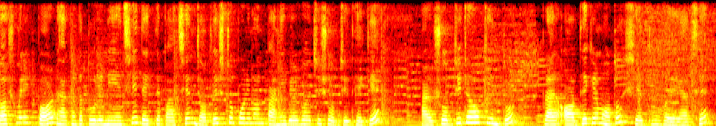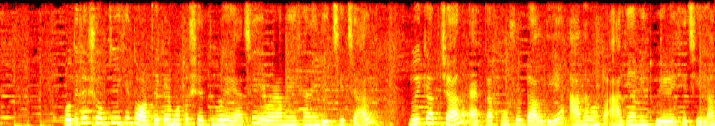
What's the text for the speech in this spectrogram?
দশ মিনিট পর ঢাকনাটা তুলে নিয়েছি। দেখতে পাচ্ছেন যথেষ্ট পরিমাণ পানি বের হয়েছে সবজি থেকে। আর সবজিটাও কিন্তু প্রায় অর্ধেকের মতো সেদ্ধ হয়ে গেছে। প্রতিটা সবজিই কিন্তু অর্ধেকের মতো সেদ্ধ হয়ে গেছে। এবার আমি এখানে দিচ্ছি চাল। দুই কাপ চাল, এক কাপ মসুর ডাল দিয়ে আধা ঘণ্টা আগে আমি ধুয়ে রেখেছিলাম।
